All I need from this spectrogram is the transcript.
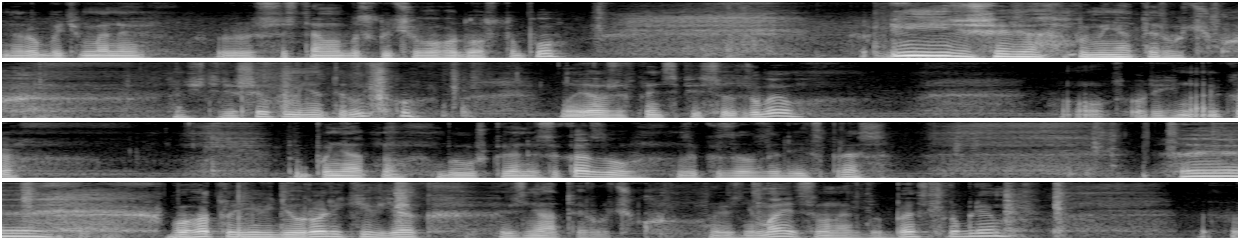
не робить в мене е, система безключового доступу. І вирішив я поміняти ручку. Значить, вирішив поміняти ручку. Ну, я вже, в принципі, все зробив. От, оригіналька. Тут, понятно, бушку я не заказував, заказав з AliExpress. Багато є відеороликів, як зняти ручку. Знімається вона якби без проблем. Е,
